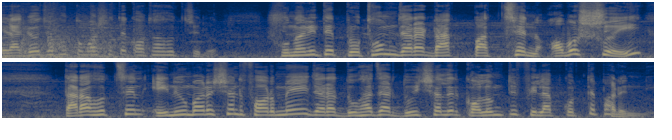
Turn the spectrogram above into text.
এর আগেও যখন তোমার সাথে কথা হচ্ছিল, শুনানিতে প্রথম যারা ডাক পাচ্ছেন অবশ্যই তারা হচ্ছেন এনিউমারেশন ফর্মে যারা দু হাজার দুই সালের কলমটি ফিল করতে পারেননি।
